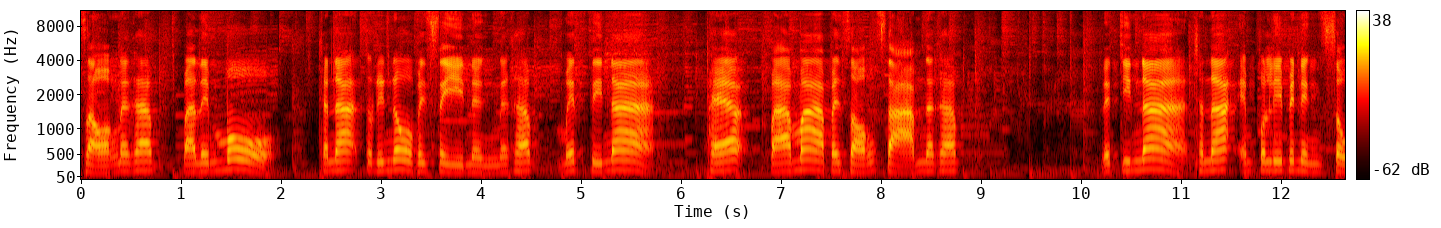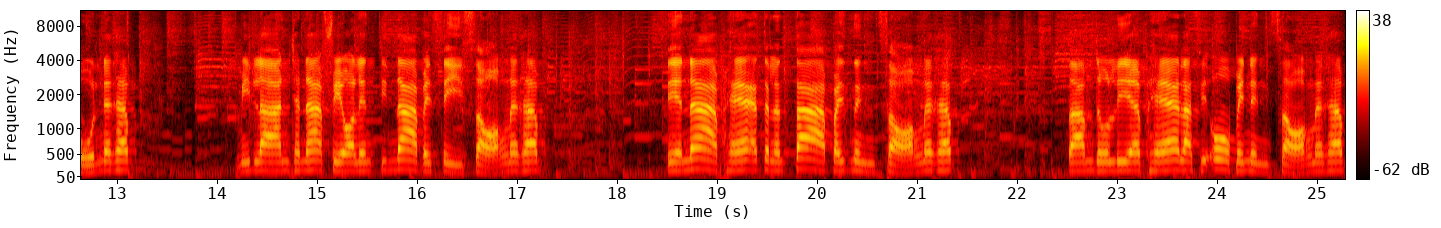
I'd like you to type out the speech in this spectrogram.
1-2 นะครับปาเลโมชนะตูริโนไป 4-1 นะครับ เมสติน่าแพ้ปาม่าไป 2-3 นะครับเรจิน่าชนะเอมโปลีไป 1-0 นะครับ มิลานชนะฟิออเรนติน่าไป 4-2 นะครับเซียนาแพ้แอตแลนตาไป 1-2 นะครับ ตามโดเรียแพ้ลาซิโอไป 1-2 นะครับ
